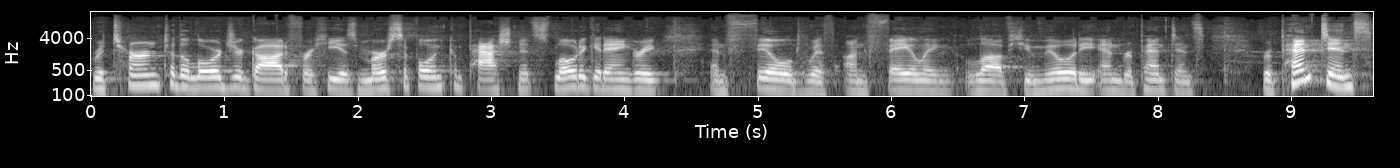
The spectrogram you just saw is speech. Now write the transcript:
Return to the Lord your God, for he is merciful and compassionate, slow to get angry, and filled with unfailing love, humility, and repentance. Repentance,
